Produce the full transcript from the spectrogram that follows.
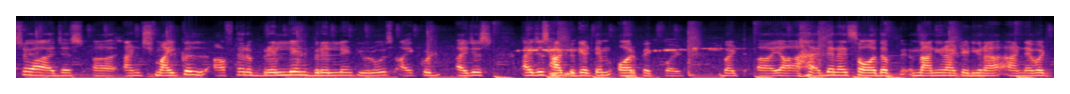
so yeah, just uh, and Schmeichel after a brilliant, brilliant Euros, I could, I just, I just had to get him or Pickford. But uh, yeah, then I saw the Man United, you know, and Everton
